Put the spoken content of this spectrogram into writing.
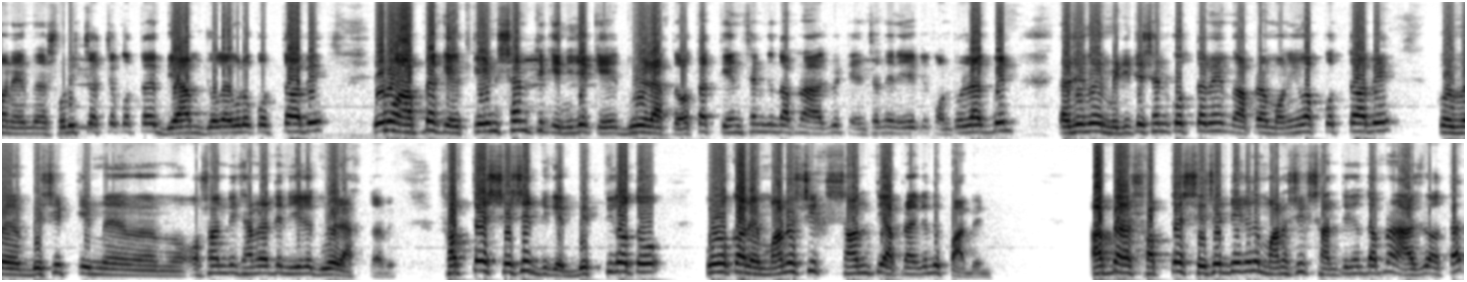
মানে শরীর চর্চা করতে হবে, ব্যায়াম, যোগা এগুলো করতে হবে এবং আপনাকে টেনশন থেকে নিজেকে দূরে রাখতে হবে। অর্থাৎ টেনশন কিন্তু আপনার আসবে টেনশন দিয়ে নিজেকে কন্ট্রোল রাখবেন, তার জন্য মেডিটেশন করতে হবে, আপনার মর্নিং ওয়াক করতে হবে বেশি অশান্তি ঝামেলাতে নিজেকে দূরে রাখতে হবে। সপ্তাহের শেষের দিকে ব্যক্তিগত কোনো কারণে মানসিক শান্তি আপনারা কিন্তু পাবেন। আপনার সপ্তাহের শেষের দিকে কিন্তু মানসিক শান্তি কিন্তু আপনার আসবে, অর্থাৎ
